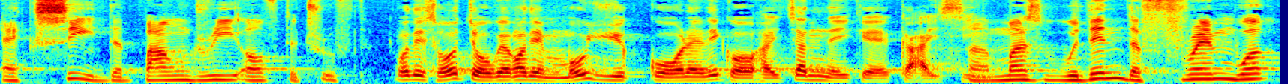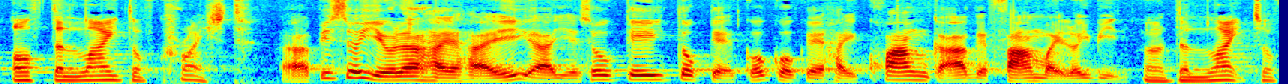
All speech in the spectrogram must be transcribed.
exceed the boundary of the truth. 我哋所做嘅，我哋唔好越過咧呢個係真理嘅界線。Uh, must within the framework of the light of Christ. 啊，必須要咧係喺啊耶穌基督嘅嗰個嘅係框架嘅範圍裏邊。Uh, the light of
